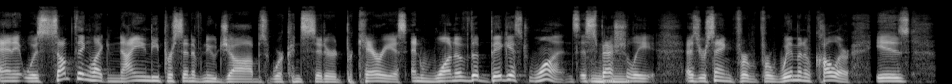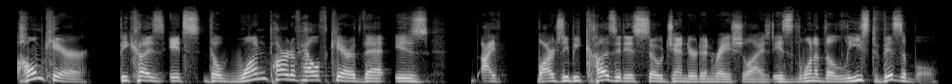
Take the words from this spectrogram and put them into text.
and it was something like 90% of new jobs were considered precarious. And one of the biggest ones mm-hmm. especially as you're saying for, for women of color is home care because it's the one part of healthcare that is I largely because it is so gendered and racialized is one of the least visible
